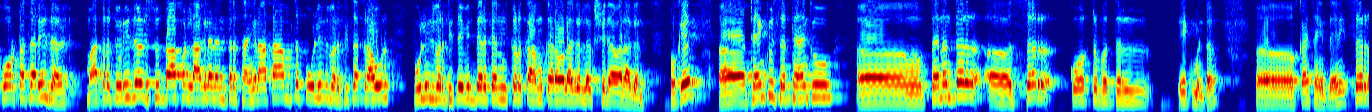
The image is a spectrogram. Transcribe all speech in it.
कोर्टाचा रिझल्ट मात्र तो रिझल्ट सुद्धा आपण लागल्यानंतर सांगेल. आता आमचं पोलीस भरतीचा क्राऊड पोलीस भरतीच्या विद्यार्थ्यांकडे काम करावं लागेल लक्ष द्यावं लागेल. Okay thank you sir thank you त्यानंतर सर कोर्टबद्दल एक मिनिट. काय सांगितलं आणि सर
